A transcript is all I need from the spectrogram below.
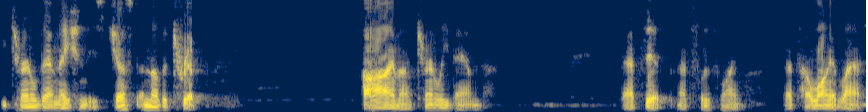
Eternal damnation is just another trip. I'm eternally damned. That's it. That's what it's like. That's how long it lasts.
